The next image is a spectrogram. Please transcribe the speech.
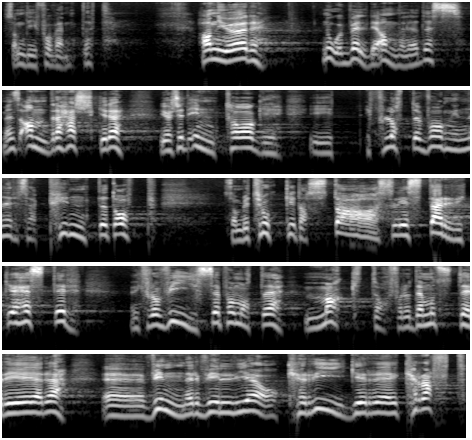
som de forventet. Han gjør noe veldig annerledes. Mens andre herskere gjør sitt inntog i, i, i flotte vogner som er pyntet opp, som blir trukket av staselige, sterke hester for å vise på en måte makt og for å demonstrere eh, vinnervilje og krigerkraft,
